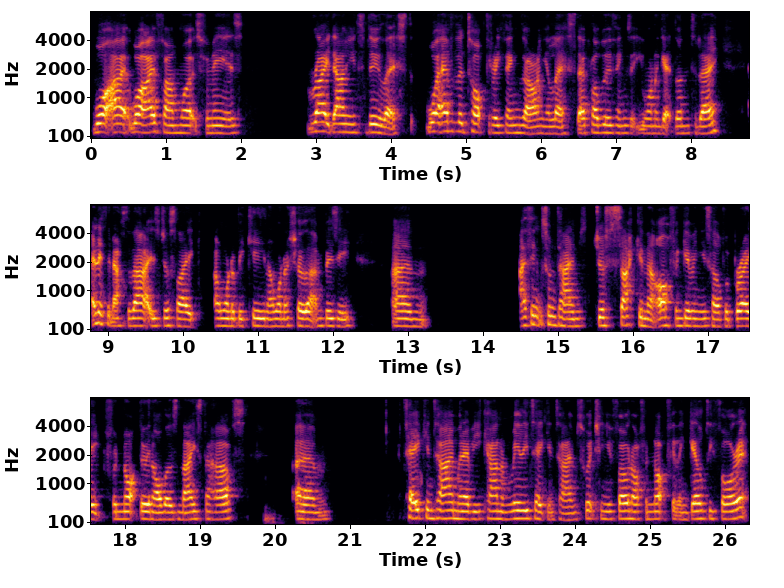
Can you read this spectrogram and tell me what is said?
what I what I found works for me is write down your to-do list. Whatever the top three things are on your list, they're probably the things that you want to get done today. Anything after that is just like I want to be keen. I want to show that I'm busy. Um, I think sometimes just sacking that off and giving yourself a break for not doing all those nice to haves. Um, taking time whenever you can and really taking time, switching your phone off and not feeling guilty for it.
